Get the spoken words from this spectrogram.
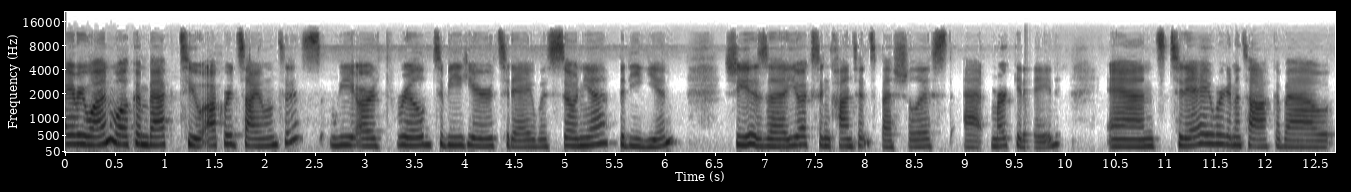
Hi, everyone. Welcome back to Awkward Silences. We are thrilled to be here today with Sonia Badigian. She is a UX and content specialist at Marketade. And today we're going to talk about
